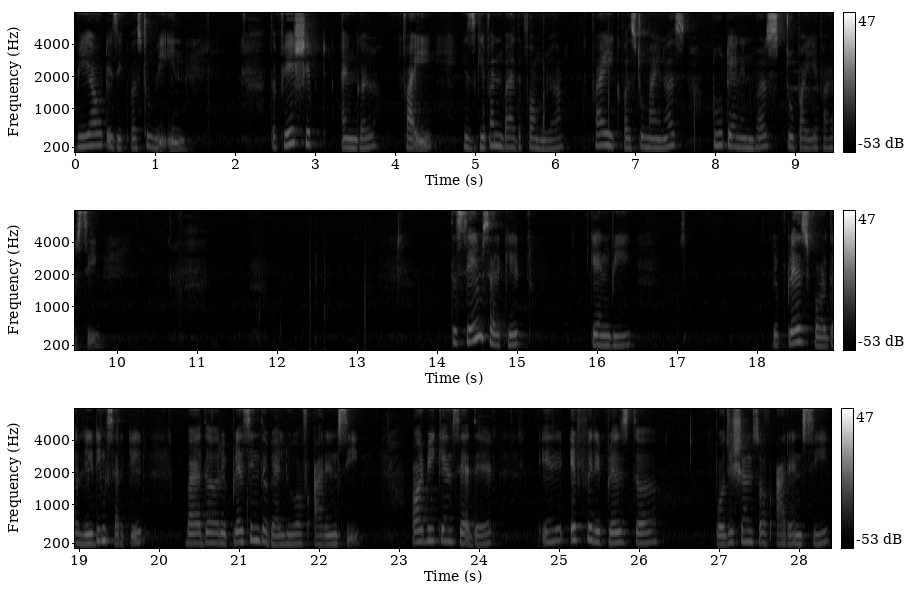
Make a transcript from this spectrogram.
V out is equals to V in. The phase shift angle phi is given by the formula phi equals to minus 2 tan inverse 2 pi f RC. The same circuit can be replaced for the leading circuit by the replacing the value of R and C or we can say that if we replace the positions of R and C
